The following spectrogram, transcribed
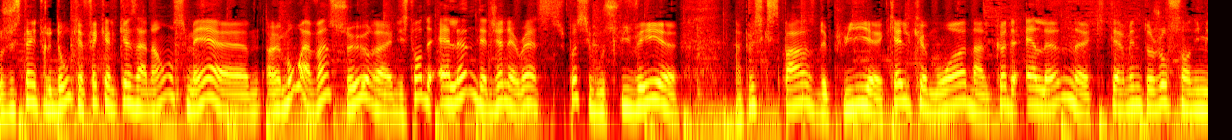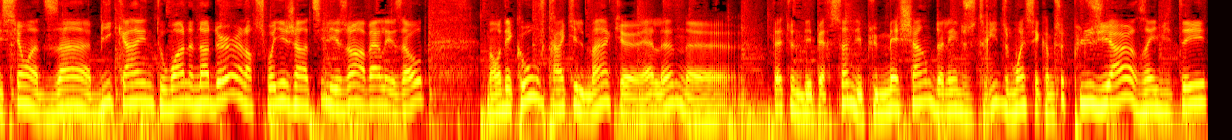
Justin Trudeau qui a fait quelques annonces, mais un mot avant sur l'histoire de Ellen DeGeneres. Je sais pas si vous suivez un peu ce qui se passe depuis quelques mois dans le cas de Ellen, qui termine toujours son émission en disant Be kind to one another. Alors soyez gentils les uns envers les autres. Mais on découvre tranquillement que Ellen, peut-être une des personnes les plus méchantes de l'industrie, du moins c'est comme ça que plusieurs invités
